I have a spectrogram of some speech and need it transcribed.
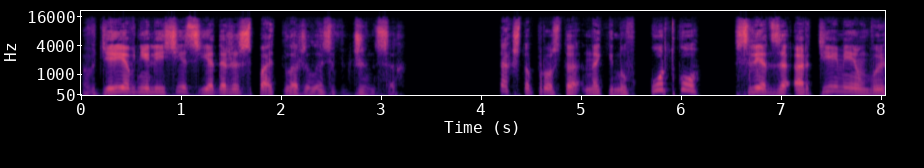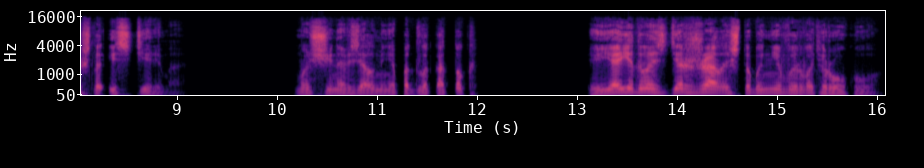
В деревне лисиц я даже спать ложилась в джинсах. Так что просто накинув куртку, вслед за Артемием вышла из терема. Мужчина взял меня под локоток, и я едва сдержалась, чтобы не вырвать руку.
